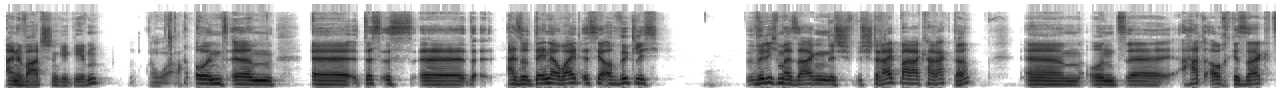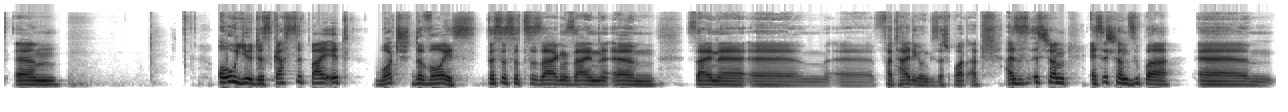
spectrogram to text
eine Watschen gegeben. Oh, wow. Und ähm, äh, das ist, äh, also Dana White ist ja auch wirklich, würde ich mal sagen, ein streitbarer Charakter. Ähm, und äh, hat auch gesagt, ähm, oh, you're disgusted by it? Watch The Voice. Das ist sozusagen sein, ähm, seine ähm, äh, Verteidigung dieser Sportart. Also es ist schon, es ist schon super ähm,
